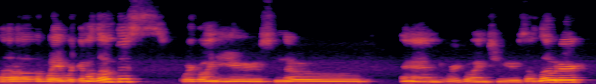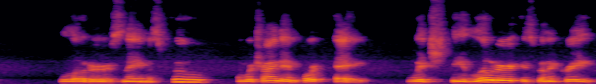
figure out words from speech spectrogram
uh, way we're going to load this, we're going to use node and we're going to use a loader. The loader's name is foo, and we're trying to import A, which the loader is going to create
